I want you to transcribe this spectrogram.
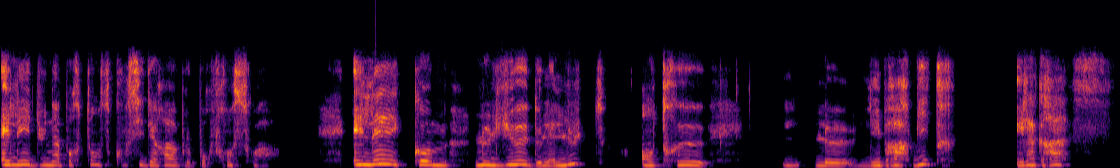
Elle est d'une importance considérable pour François. Elle est comme le lieu de la lutte entre le libre arbitre et la grâce.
